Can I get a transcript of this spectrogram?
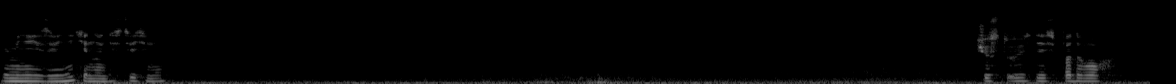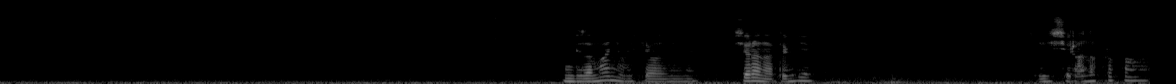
Вы меня извините, но действительно. Чувствую здесь подвох. Не заманивай сделай меня. Сирана, ты где? И Сирана пропала?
